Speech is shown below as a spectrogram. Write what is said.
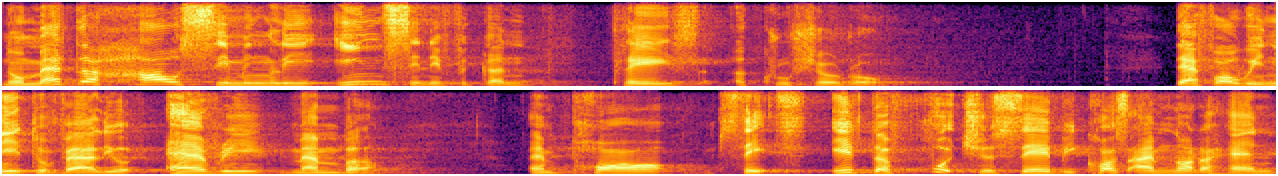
no matter how seemingly insignificant, plays a crucial role. Therefore, we need to value every member. And Paul states, If the foot should say, Because I'm not a hand,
